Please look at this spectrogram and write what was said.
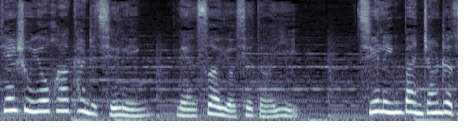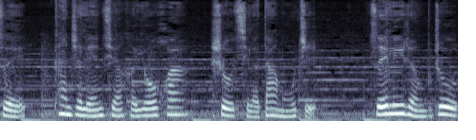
天树幽花看着麒麟，脸色有些得意。麒麟半张着嘴，看着连泉和幽花，竖起了大拇指，嘴里忍不住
